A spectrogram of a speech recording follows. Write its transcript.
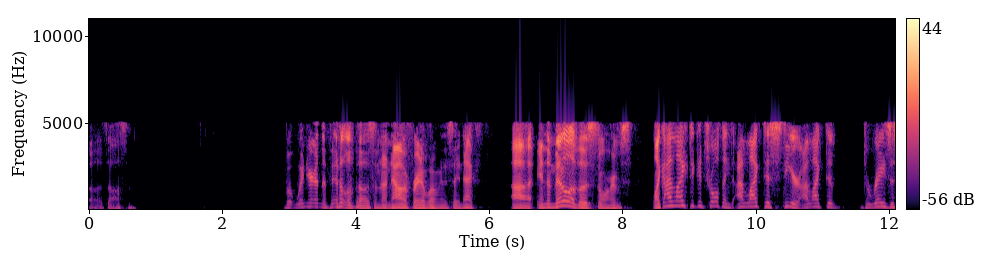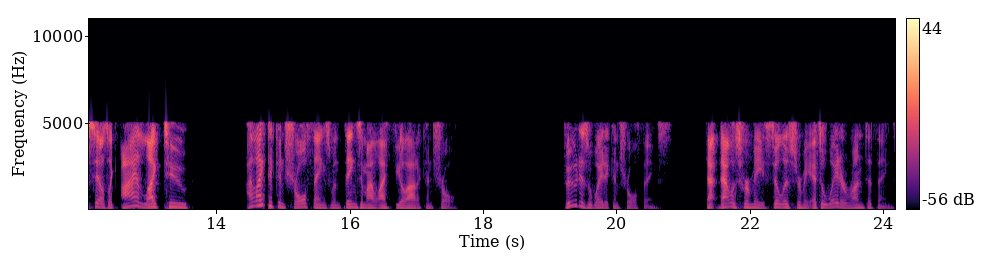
Oh, that's awesome. But when you're in the middle of those, I'm not, now I'm afraid of what I'm going to say next. Uh, in the middle of those storms, like I like to control things. I like to steer. I like to to raise the sails. Like I like to I like to control things when things in my life feel out of control. Food is a way to control things. That that was for me. It still is for me. It's a way to run to things.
